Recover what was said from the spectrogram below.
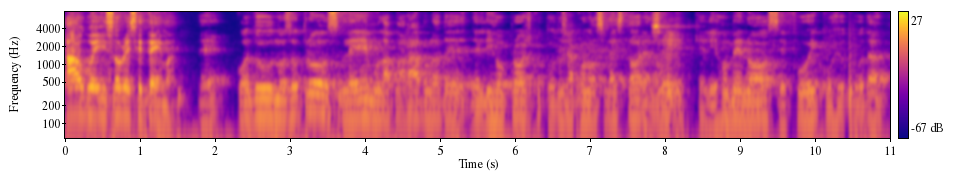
algo aí sobre esse tema. Eh, cuando nosotros leemos la parábola de- del hijo pródigo, todos ya conocen la historia, ¿no? Sí. Que hijo menor se fue, cogió toda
